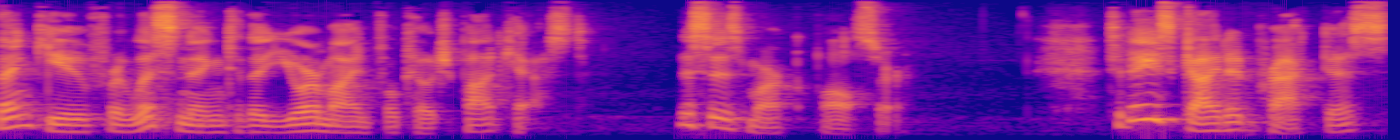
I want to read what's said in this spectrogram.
Thank you for listening to the Your Mindful Coach podcast. This is Mark Balser. Today's guided practice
